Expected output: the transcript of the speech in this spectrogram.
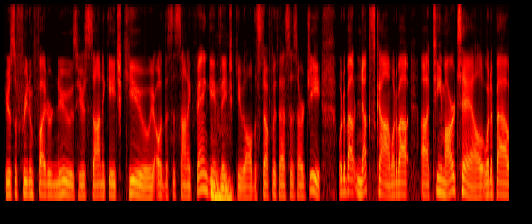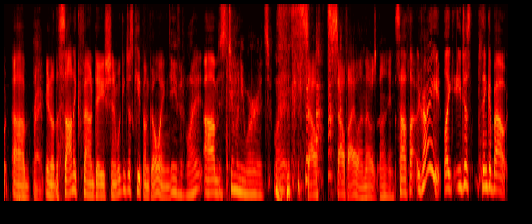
here's the Freedom Fighter news. Here's Sonic HQ. Oh, this is Sonic Fan Games Mhm. HQ. All the stuff with SSRG. What about Nuxcom? What about uh, Team Artail? What about um, right. you know the Sonic Foundation? We can just keep on going. David, what? Um, There's too many words. What? South South Island, that was mine. South right like you just think about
